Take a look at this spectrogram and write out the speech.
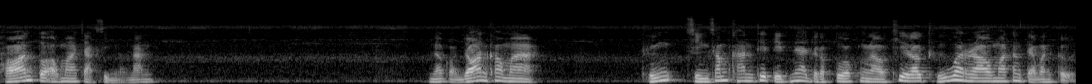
ถอนตัวออกมาจากสิ่งเหล่านั้น แล้วก็ย้อนเข้ามา ถึงสิ่งสำคัญที่ติดแนบอยู่กับตัวของเรา ที่เราถือว่าเรามาตั้งแต่วันเกิด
